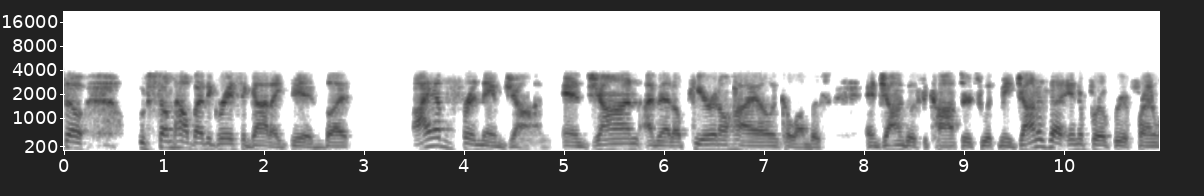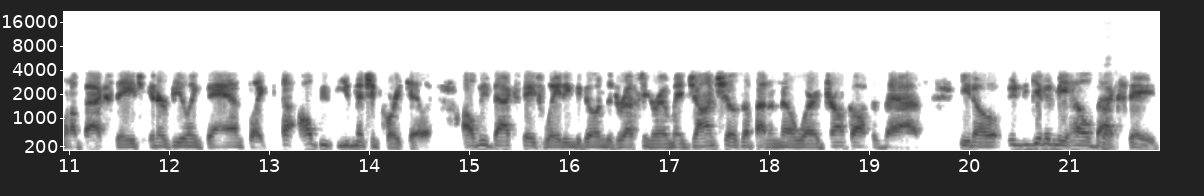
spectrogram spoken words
so somehow, by the grace of God, I did. But I have a friend named John, and John I met up here in Ohio in Columbus, and John goes to concerts with me. John is that inappropriate friend when I'm backstage interviewing bands. Like uh, I'll be, you mentioned Corey Taylor. I'll be backstage waiting to go in the dressing room, and John shows up out of nowhere, drunk off his ass, you know, giving me hell backstage,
